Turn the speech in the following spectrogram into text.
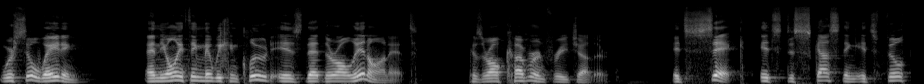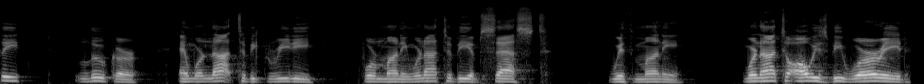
We're still waiting. And the only thing that we conclude is that they're all in on it because they're all covering for each other. It's sick. It's disgusting. It's filthy lucre. And we're not to be greedy for money. We're not to be obsessed with money. We're not to always be worried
